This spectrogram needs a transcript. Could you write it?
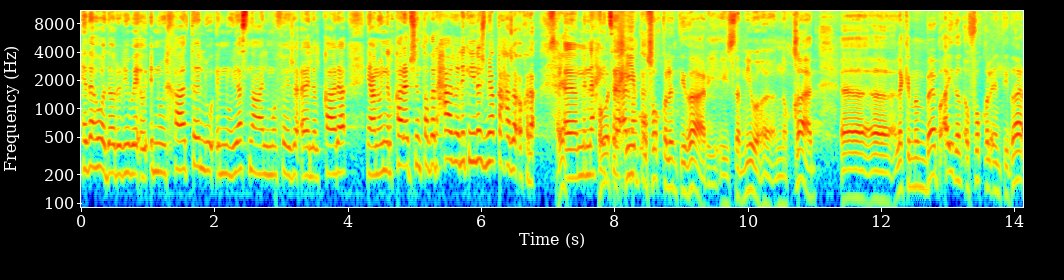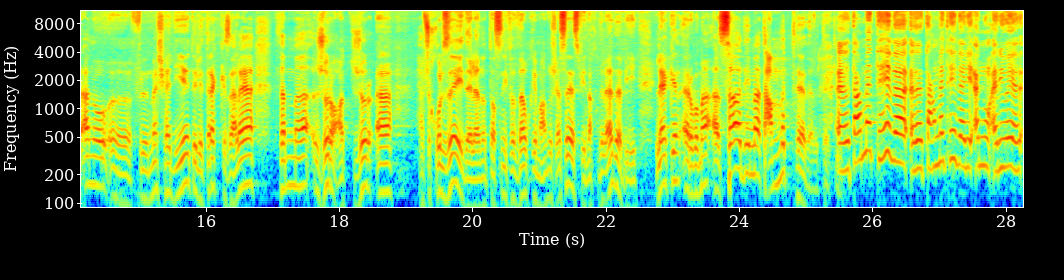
هذا هو دور الرواية أنه يخاطل وأنه يصنع المفاجأة للقارئ. يعني أن القارئ باش ينتظر حاجة لكن ينجم يلقى حاجة أخرى. صحيح. آه، من ناحية هو تخيب 14. أفق الانتظار يسميوها النقاد. آه، آه، لكن من باب أيضا أفق الانتظار أنه في المشهديات اللي تركز عليها ثم جرعه جرأة مش نقول زايده لأن التصنيف الذوقي ما عندوش أساس في نقد الادبي لكن ربما صادمة تعمدت هذا بالتأكيد. آه، تعمدت هذا آه، تعمدت هذا لأنه الرواية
